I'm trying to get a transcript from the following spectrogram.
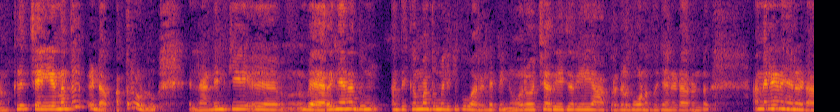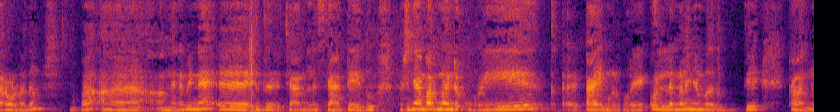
നമുക്ക് ചെയ്യണത് ഇടാം. അത്രേ ഉള്ളൂ. അല്ലാണ്ട് എനിക്ക് വേറെ ഞാൻ അതും അധികം അതുമലേക്ക് പോകാറില്ല പിന്നെ ഓരോ ചെറിയ ചെറിയ യാത്രകൾ പോണത് ഞാൻ ഇടാറുണ്ട്. അങ്ങനെയാണ് ഞാൻ ഇടാറുള്ളത്. അപ്പം അങ്ങനെ പിന്നെ ഇത് ചാനൽ സ്റ്റാർട്ട് ചെയ്തു. പക്ഷെ ഞാൻ പറഞ്ഞു എന്റെ കുറേ ടൈമുകൾ കുറേ കൊല്ലങ്ങൾ ഞാൻ വെറുതെ കളഞ്ഞു.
